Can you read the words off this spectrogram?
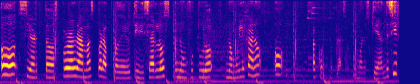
o ciertos programas para poder utilizarlos en un futuro no muy lejano o a corto plazo, como les quieran decir.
